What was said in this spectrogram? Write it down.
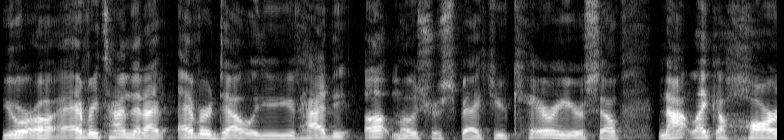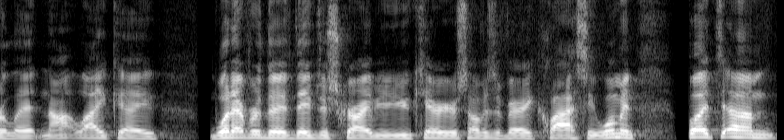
You're uh, every time that I've ever dealt with you, you've had the utmost respect. You carry yourself not like a harlot, not like a whatever they, they've described you. You carry yourself as a very classy woman. But um,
